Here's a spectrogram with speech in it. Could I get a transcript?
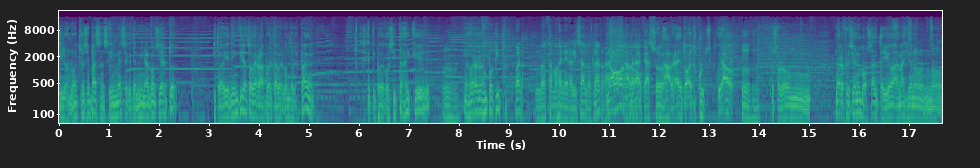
Y los nuestros se pasan seis meses que termina el concierto y todavía tienen que ir a tocar a la puerta a ver cuándo les pagan. Ese tipo de cositas hay que mejorarlas un poquito. Bueno, no estamos generalizando, claro. No, Habrá no. casos. Habrá de todo. Escucha, Cuidado. Esto es solo un- una reflexión en voz alta. Yo, además, yo no, no-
